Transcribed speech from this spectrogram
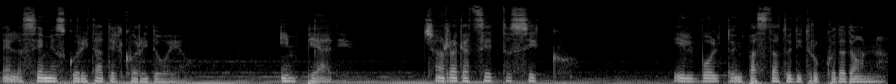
Nella semioscurità del corridoio, in piedi, c'è un ragazzetto secco, il volto impastato di trucco da donna.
